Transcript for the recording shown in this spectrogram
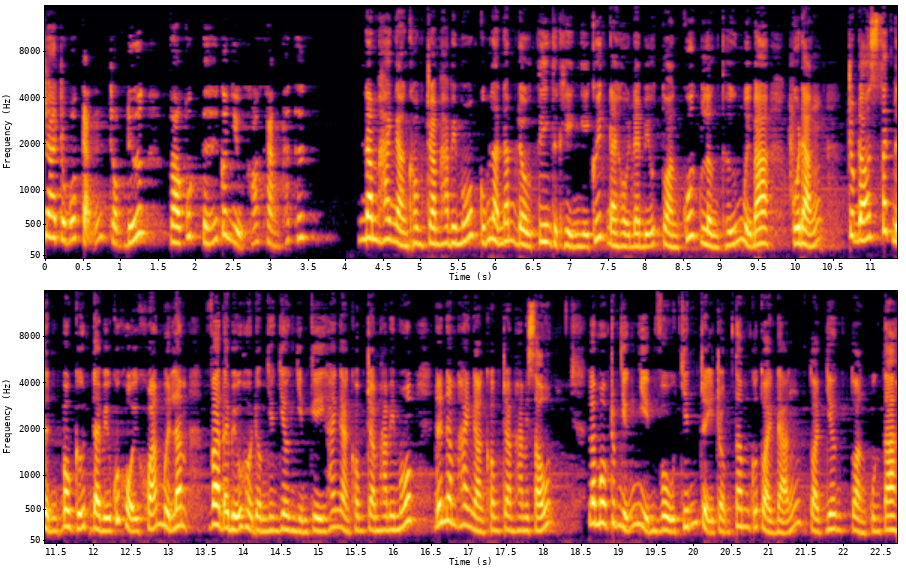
ra trong bối cảnh trong nước và quốc tế có nhiều khó khăn thách thức. Năm 2021 cũng là năm đầu tiên thực hiện nghị quyết Đại hội đại biểu toàn quốc lần thứ 13 của Đảng, trong đó xác định bầu cử đại biểu Quốc hội khóa 15 và đại biểu Hội đồng Nhân dân nhiệm kỳ 2021 đến năm 2026 là một trong những nhiệm vụ chính trị trọng tâm của toàn đảng, toàn dân, toàn quân ta.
